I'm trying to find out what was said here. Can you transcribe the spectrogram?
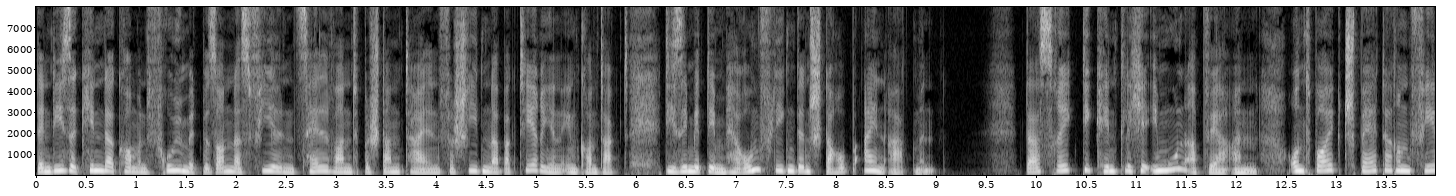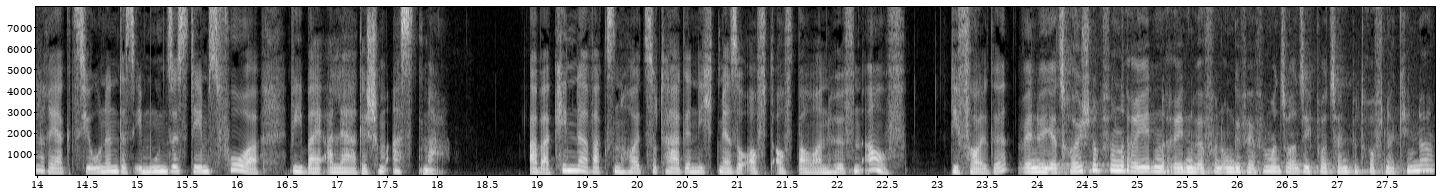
Denn diese Kinder kommen früh mit besonders vielen Zellwandbestandteilen verschiedener Bakterien in Kontakt, die sie mit dem herumfliegenden Staub einatmen. Das regt die kindliche Immunabwehr an und beugt späteren Fehlreaktionen des Immunsystems vor, wie bei allergischem Asthma. Aber Kinder wachsen heutzutage nicht mehr so oft auf Bauernhöfen auf. Die Folge? Wenn wir jetzt Heuschnupfen reden, reden wir von ungefähr 25 Prozent betroffener Kinder,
